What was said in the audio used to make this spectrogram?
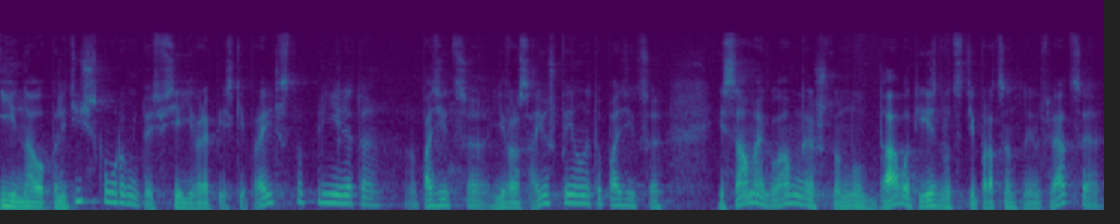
и на политическом уровне, то есть все европейские правительства приняли эту позицию, Евросоюз принял эту позицию. И самое главное, что ну да, вот есть 20% инфляция,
